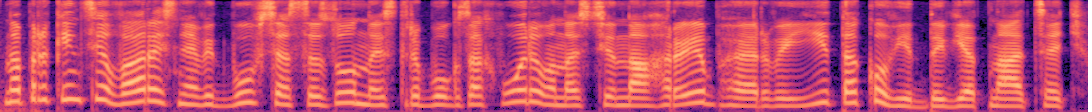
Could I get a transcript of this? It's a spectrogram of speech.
Наприкінці вересня відбувся сезонний стрибок захворюваності на грип, ГРВІ та COVID-19.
